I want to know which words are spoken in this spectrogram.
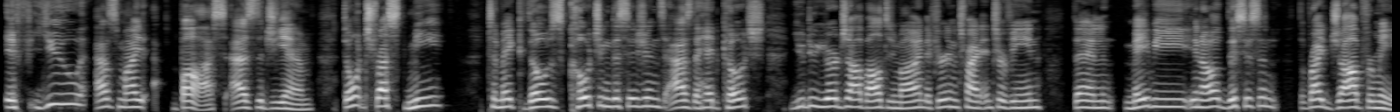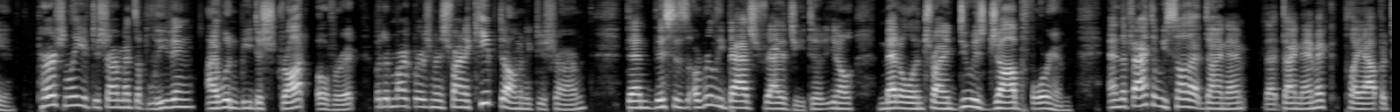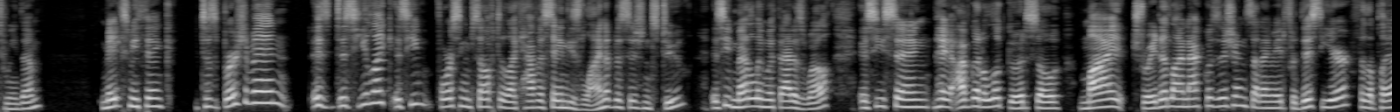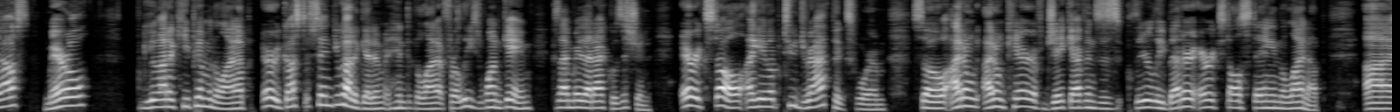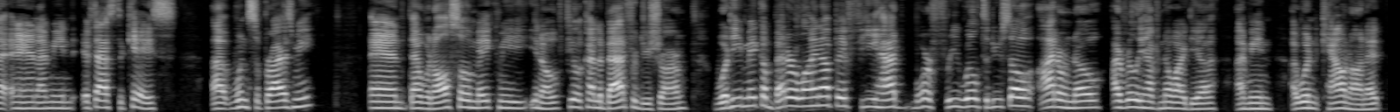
if you, as my boss, as the GM, don't trust me to make those coaching decisions as the head coach, you do your job, I'll do mine. If you're going to try and intervene, then maybe, you know, this isn't the right job for me. Personally, if Ducharme ends up leaving, I wouldn't be distraught over it. But if Marc Bergevin is trying to keep Dominic Ducharme, then this is a really bad strategy to, you know, meddle and try and do his job for him. And the fact that we saw that dynamic that dynamic play out between them makes me think: Does Bergevin is does he like is he forcing himself to like have a say in these lineup decisions too? Is he meddling with that as well? Is he saying, "Hey, I've got to look good, so my trade deadline acquisitions that I made for this year for the playoffs, Merrill, you got to keep him in the lineup. Erik Gustafsson, you got to get him into the lineup for at least one game because I made that acquisition. Eric Staal, I gave up two draft picks for him, so I don't I don't care if Jake Evans is clearly better. Eric Staal staying in the lineup, uh, and I mean if that's the case, uh, wouldn't surprise me, and that would also make me you know feel kind of bad for Ducharme. Would he make a better lineup if he had more free will to do so? I don't know. I really have no idea. I mean, I wouldn't count on it.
